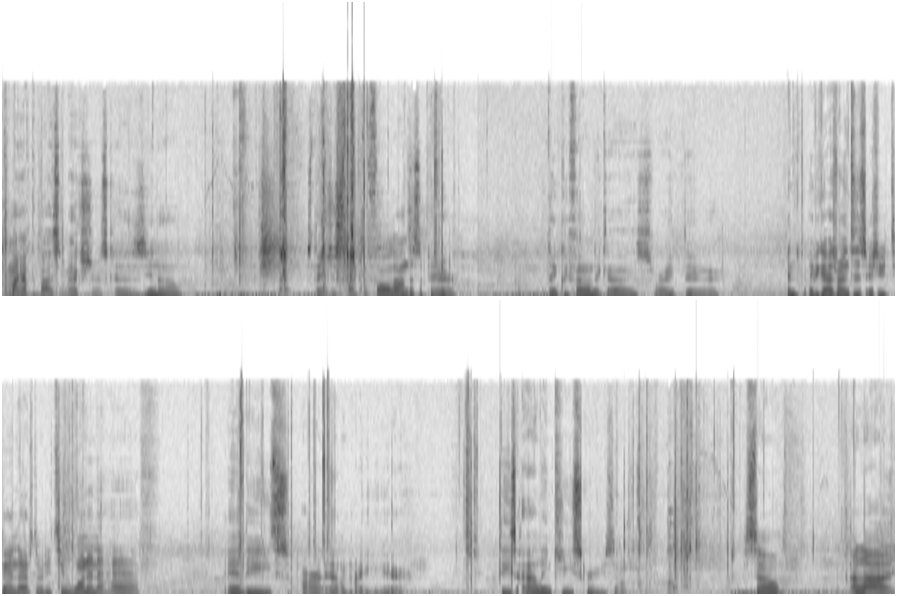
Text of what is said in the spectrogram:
I might have to buy some extras because, you know, things just like to fall out and disappear. think we found it, guys. Right there. And if you guys run into this issue 10-32, one and a half. And these RM um, right here. These Allen key screws. So, so I lied.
